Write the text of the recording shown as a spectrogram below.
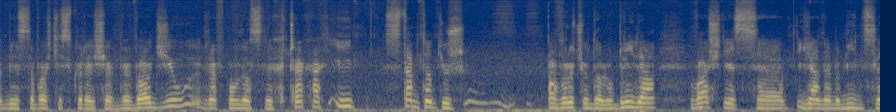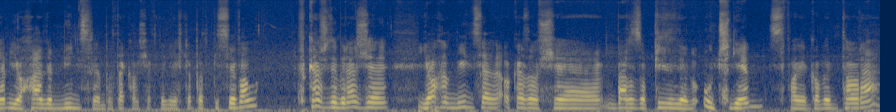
e, miejscowości, z której się wywodził, w północnych Czechach i stamtąd już powrócił do Lublina właśnie z e, Janem Minclem, Johannem Minclem, bo tak on się wtedy jeszcze podpisywał. W każdym razie Johann Mincel okazał się bardzo pilnym uczniem swojego mentora.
